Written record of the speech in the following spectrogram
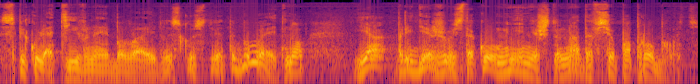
спекулятивное бывает в искусстве, это бывает. Но я придерживаюсь такого мнения, что надо все попробовать.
